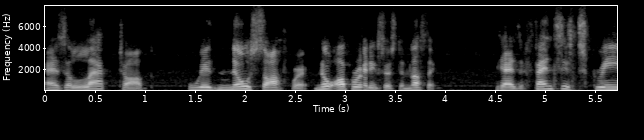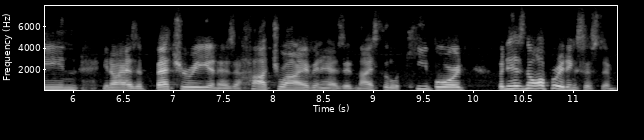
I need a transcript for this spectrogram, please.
as a laptop with no software, no operating system, nothing. It has a fancy screen, you know, has a battery and has a hard drive and has a nice little keyboard, but it has no operating system.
